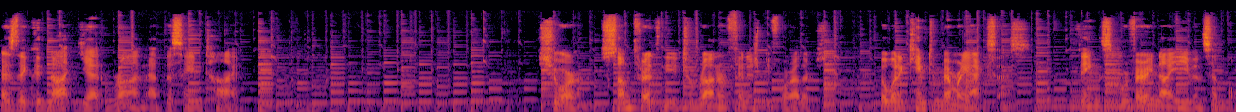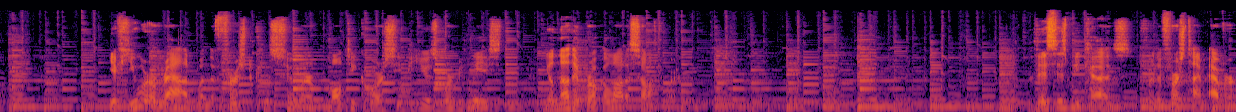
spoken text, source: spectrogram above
as they could not yet run at the same time. Sure, some threads needed to run or finish before others, but when it came to memory access, things were very naive and simple. If you were around when the first consumer multi-core CPUs were released, you'll know they broke a lot of software. This is because, for the first time ever,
